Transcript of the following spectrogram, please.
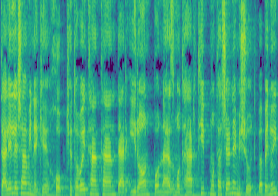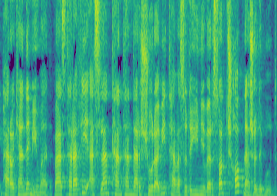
دلیلش هم اینه که خب کتاب های تنتن در ایران با نظم و ترتیب منتشر نمی‌شد و به نوعی پراکنده میومد و از طرفی اصلا تنتن در شوروی توسط یونیورسال چاپ نشده بود.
